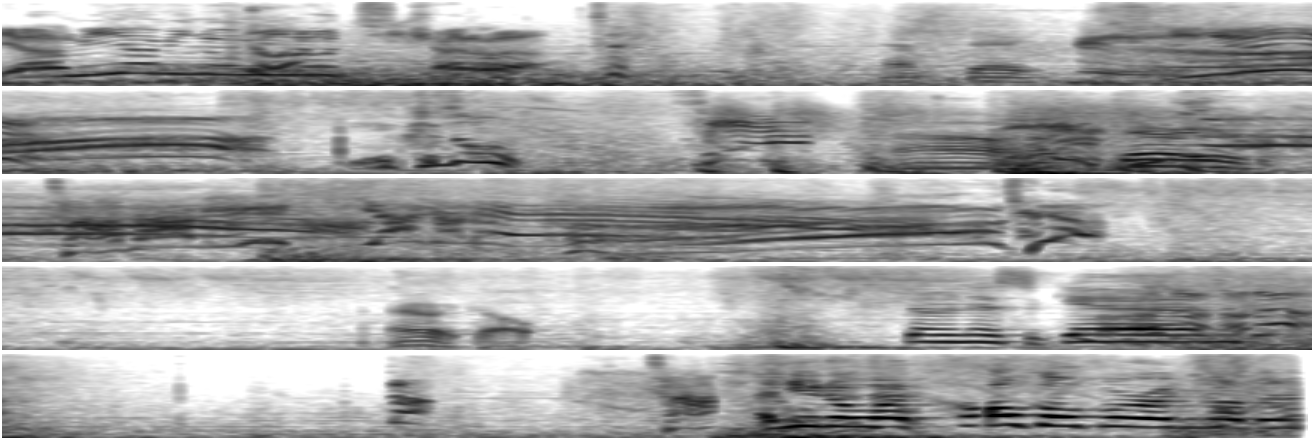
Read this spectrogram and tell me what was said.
闇闇の身の力だって行くぞ。Ow, how dare you! There we go. Doing this again. And you know what? I'll go for another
